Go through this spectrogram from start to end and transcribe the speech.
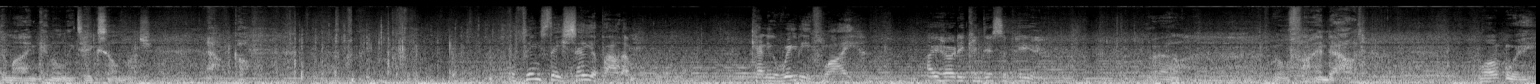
The mind can only take so much. Now, go. The things they say about him. Can he really fly? I heard he can disappear. Well, we'll find out. Won't we?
